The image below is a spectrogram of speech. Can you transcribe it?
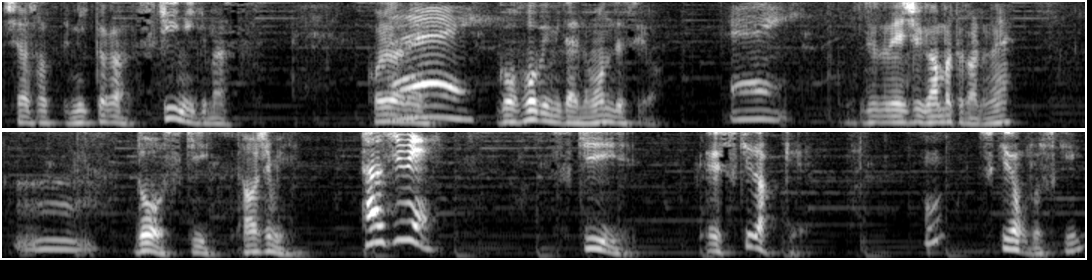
しあさって3日間スキーに行きます。これははねい。ご褒美みたいなもんですよ。はい。ずっと練習頑張ったからね。うん。どう？スキー？楽しみ？楽しみ。スキーえ好きだっけ？好きなこと好き、い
